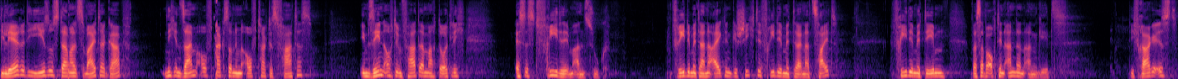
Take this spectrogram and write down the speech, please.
Die Lehre, die Jesus damals weitergab, nicht in seinem Auftrag, sondern im Auftrag des Vaters, im Sehen auf den Vater macht deutlich, es ist Friede im Anzug. Friede mit deiner eigenen Geschichte, Friede mit deiner Zeit, Friede mit dem, was aber auch den anderen angeht. Die Frage ist,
